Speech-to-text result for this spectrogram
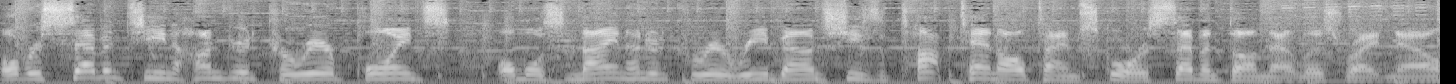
over 1,700 career points, almost 900 career rebounds. She's the top 10 all time scorer, seventh on that list right now.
